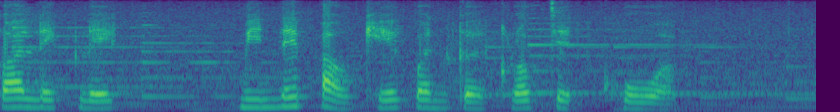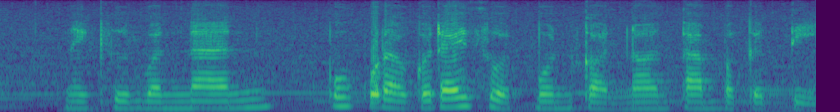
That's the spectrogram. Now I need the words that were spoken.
ก้อนเล็กๆ มินได้เป่าเค้กวันเกิดครบเจ็ดขวบ ในคืนวันนั้น พวกเราก็ได้สวดมนต์ก่อนนอนตามปกติ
